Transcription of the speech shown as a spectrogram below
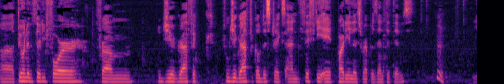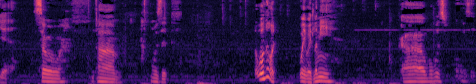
uh, two hundred thirty four from geographic from geographical districts and fifty eight party list representatives. Yeah. So, um, what was it? Well, no. Wait, wait. Let me. Uh, what was what was it?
